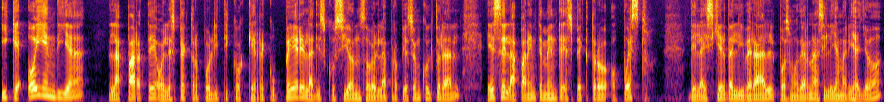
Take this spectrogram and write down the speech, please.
y que hoy en día la parte o el espectro político que recupere la discusión sobre la apropiación cultural es el aparentemente espectro opuesto de la izquierda liberal posmoderna, así le llamaría yo,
